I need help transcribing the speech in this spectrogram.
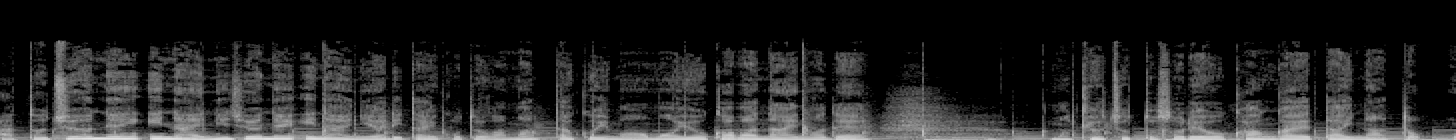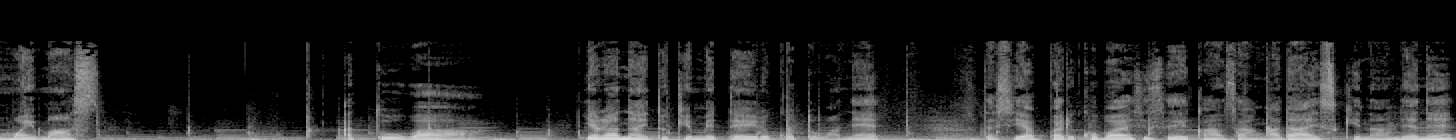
あと10年以内20年以内にやりたいことが全く今思い浮かばないので、まあ、今日ちょっとそれを考えたいなと思います。あとはやらないと決めていることはね私やっぱり小林正観さんが大好きなんでね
